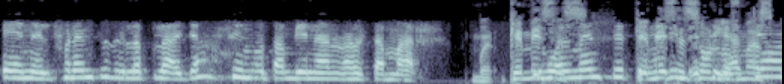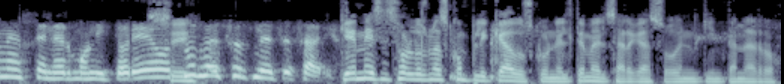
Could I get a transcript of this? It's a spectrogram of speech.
en el frente de la playa, sino también en alta mar. Bueno, ¿qué meses, Igualmente, tener son los más... tener monitoreo, todo eso es necesario. ¿Qué meses son los más complicados con el tema del sargazo en Quintana Roo?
